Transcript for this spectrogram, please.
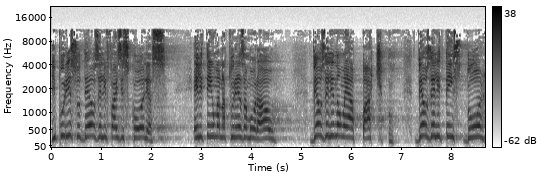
E por isso Deus ele faz escolhas. Ele tem uma natureza moral. Deus ele não é apático. Deus ele tem dor.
